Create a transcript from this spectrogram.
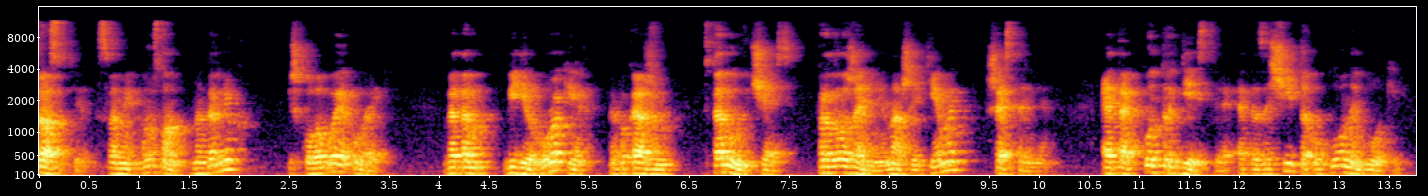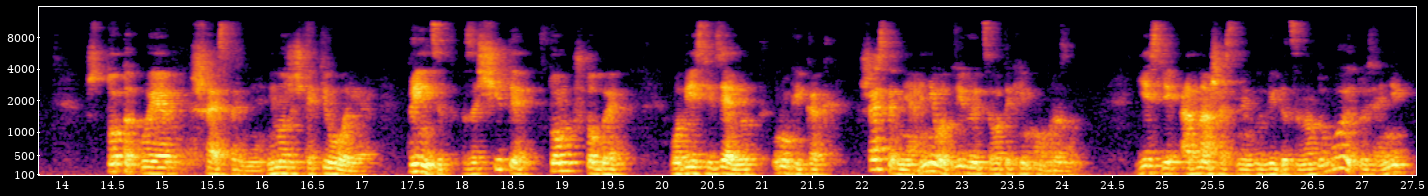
Здравствуйте, с вами Руслан Нагорнюк и школа боя Урей. В этом видеоуроке мы покажем вторую часть продолжения нашей темы шестерня. Это контрдействие, это защита, уклоны, блоки. Что такое шестерня? Немножечко теория. Принцип защиты в том, чтобы вот если взять вот руки как шестерня, они вот двигаются вот таким образом. Если одна шестерня будет двигаться на другую, то есть они,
